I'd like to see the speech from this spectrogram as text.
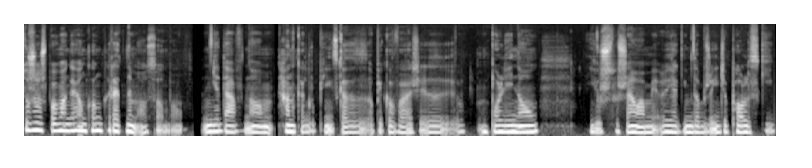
którzy już pomagają konkretnym osobom. Niedawno Hanka Grupińska opiekowała się y, Poliną. Już słyszałam, jak im dobrze idzie polski,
